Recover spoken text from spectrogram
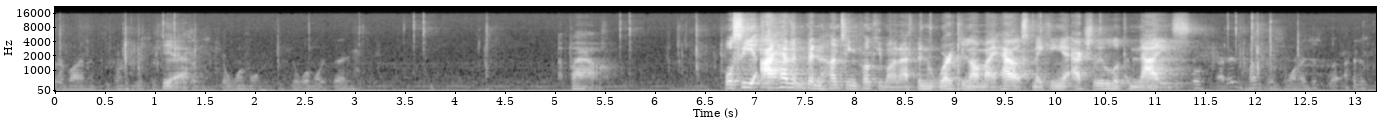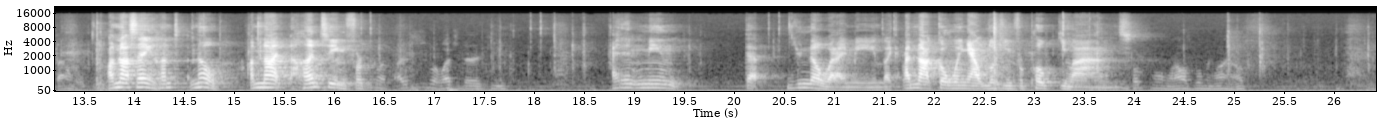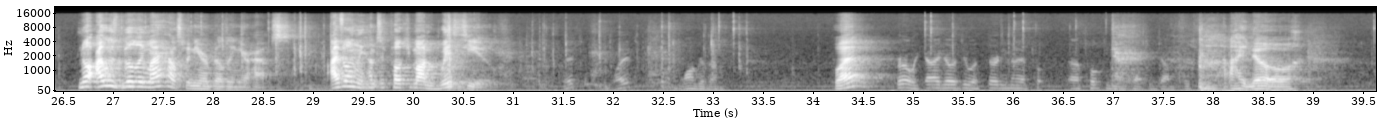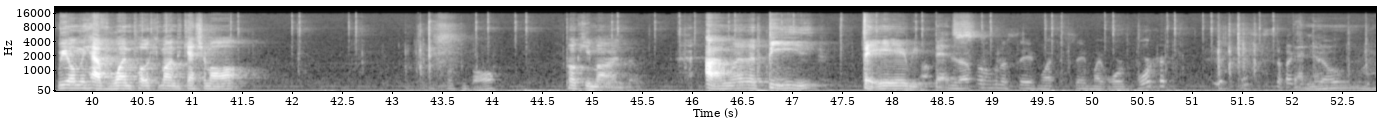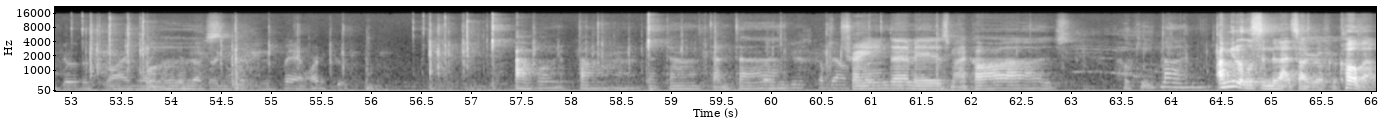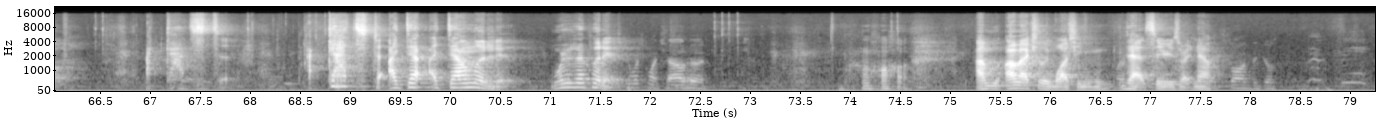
Turbine is going to be a superior. Yeah. but Just kill one more, kill one more thing. Wow. Well, see, I haven't been hunting Pokemon. I've been working on my house, making it actually look nice. I didn't hunt this one. I just, I just found it. I'm not saying hunt. No, I'm not hunting for. I just used my legendary key. I didn't mean that. You know what I mean. Like, I'm not going out looking for Pokemons. Pokemon when I was building my house. No, I was building my house when you were building your house. I've only hunted Pokemon with you. Did it? Why did it take so much longer then? What? Bro, we gotta go do a 30 minute po uh, Pokemon catching competition. I know. We only have one Pokemon to catch them all. Pokeball. Pokemon. I wanna be very Dude, that's what I'm gonna save my save my orb for. so I can go, go to the shrine like in that 30 minutes and just bam, Articuno. I wanna dun dun dun dun. you can just come down to, Train them is my cause. Pokemon. I'm gonna listen to that song real quick. Hold up. I got to. I got to. I, da- I downloaded it. Where did I put it? Too much my childhood. I'm I'm actually watching that series right now. That song that goes, "Wolfie,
